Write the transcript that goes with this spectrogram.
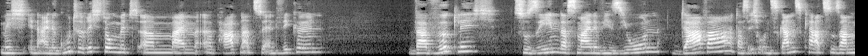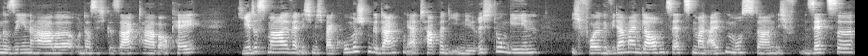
mich in eine gute Richtung mit ähm, meinem äh, Partner zu entwickeln, war wirklich zu sehen, dass meine Vision da war, dass ich uns ganz klar zusammen gesehen habe und dass ich gesagt habe, okay, jedes Mal, wenn ich mich bei komischen Gedanken ertappe, die in die Richtung gehen, ich folge wieder meinen Glaubenssätzen, meinen alten Mustern, ich setze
